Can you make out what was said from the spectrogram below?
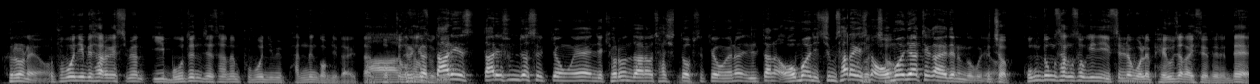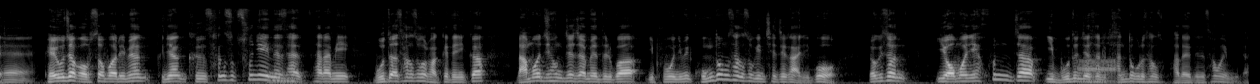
그러네요. 부모님이 살아 계시면 이 모든 재산은 부모님이 받는 겁니다. 일단 아, 법정 그러니까 상속이. 딸이 딸이 숨졌을 경우에 이제 결혼도 안 하고 자식도 없을 경우에는 일단은 어머니 지금 살아계시는 그렇죠. 어머니한테 가야 되는 거군요. 그렇죠. 공동 상속인이 있으려면 원래 배우자가 있어야 되는데 예. 배우자가 없어버리면 그냥 그 상속 순위에 있는 사, 사람이 모두 다 상속을 받게 되니까 나머지 형제자매들과 이 부모님이 공동 상속인 체제가 아니고 여기선 이 어머니 혼자 이 모든 재산을 아. 단독으로 상속받아야 되는 상황입니다.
